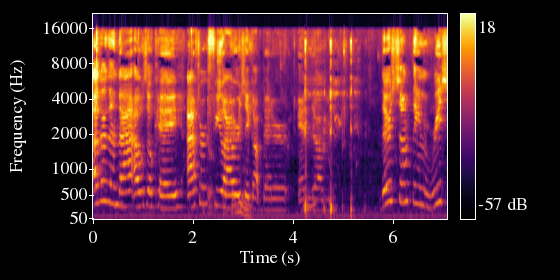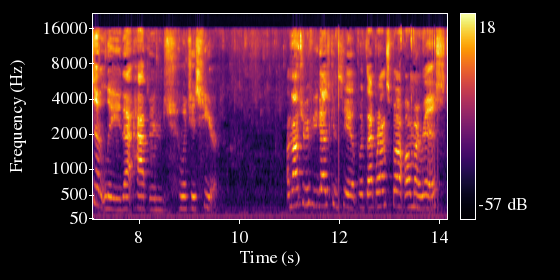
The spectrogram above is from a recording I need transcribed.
other than that, I was okay. After a few hours, it got better. And um, there's something recently that happened, which is here. I'm not sure if you guys can see it, but that brown spot on my wrist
